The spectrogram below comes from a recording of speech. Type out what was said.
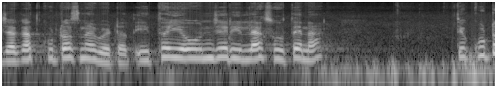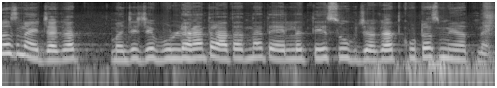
जगात कुठंच नाही भेटत. इथं येऊन जे रिलॅक्स होते ना ते कुठंच नाही जगात म्हणजे जे बुलढाण्यात राहतात ना त्याला ते सुख जगात कुठंच मिळत नाही.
